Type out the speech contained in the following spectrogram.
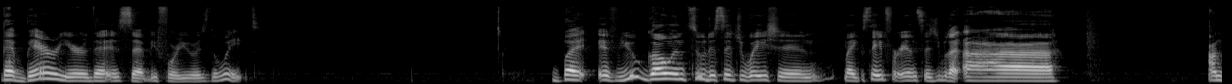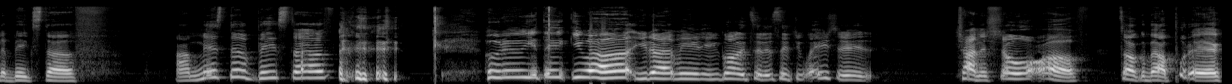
That barrier that is set before you is the weight. But if you go into the situation, like say for instance, you be like, ah, I'm the big stuff. I miss the big stuff. Who do you think you are? You know what I mean? You go into the situation trying to show off, talk about put a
